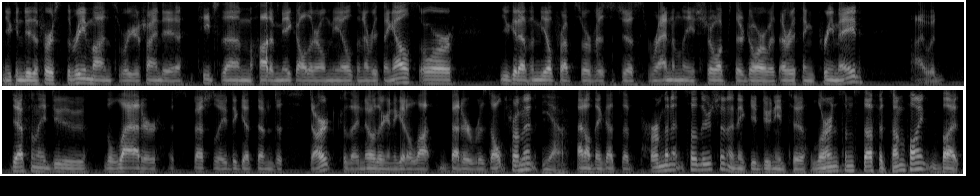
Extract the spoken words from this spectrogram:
You can do the first three months where you're trying to teach them how to make all their own meals and everything else, or you could have a meal prep service just randomly show up to their door with everything pre-made. I would definitely do the latter, especially to get them to start, because I know they're going to get a lot better result from it. Yeah. I don't think that's a permanent solution. I think you do need to learn some stuff at some point, but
